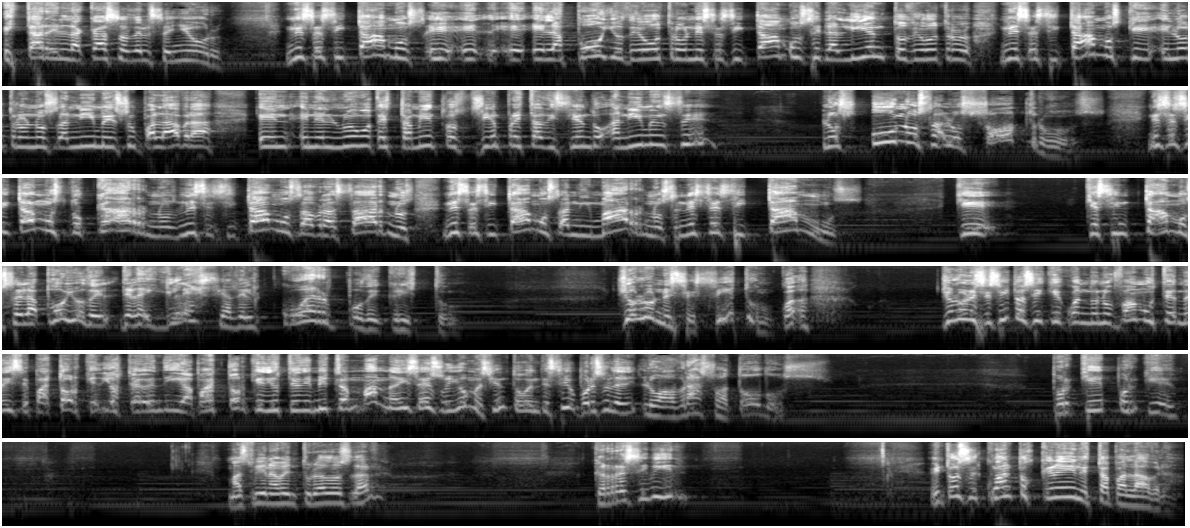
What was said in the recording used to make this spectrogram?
estar en la casa del Señor. Necesitamos eh, eh, el, apoyo de otro, necesitamos el aliento de otro, necesitamos que el otro nos anime. Su palabra en, el Nuevo Testamento siempre está diciendo, anímense los unos a los otros. Necesitamos tocarnos, necesitamos abrazarnos, necesitamos animarnos, necesitamos que, sintamos el apoyo de la iglesia, del cuerpo de Cristo. Yo lo necesito. Yo lo necesito, así que cuando nos vamos, usted me dice, pastor, que Dios te bendiga, pastor, que Dios te bendiga. Mientras más me dice eso, yo me siento bendecido. Por eso le, lo abrazo a todos. ¿Por qué? Porque más bienaventurado es dar que recibir. Entonces, ¿cuántos creen esta palabra?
